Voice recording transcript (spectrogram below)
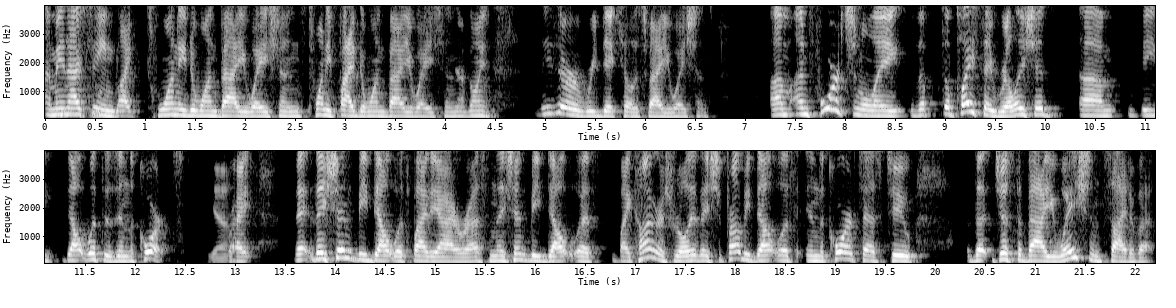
I mean, I've seen like 20 to 1 valuations, 25 to 1 valuations. Yeah. going, these are ridiculous valuations. Um, unfortunately, the, the place they really should um, be dealt with is in the courts, yeah. right? They, they shouldn't be dealt with by the IRS and they shouldn't be dealt with by Congress, really. They should probably be dealt with in the courts as to the, just the valuation side of it.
